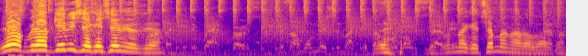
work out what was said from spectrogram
Yok biraz geniş ya geçemiyoruz ya. The 007. Bununla geçemem aralardan.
